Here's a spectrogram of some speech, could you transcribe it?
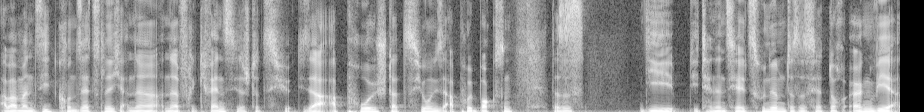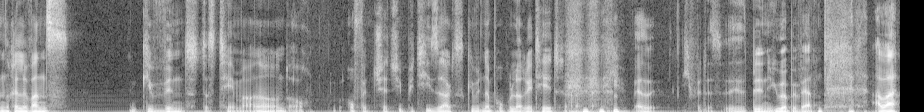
Aber man sieht grundsätzlich an der, an der Frequenz dieser, Station, dieser Abholstation, dieser Abholboxen, dass es die, die tendenziell zunimmt, dass es ja doch irgendwie an Relevanz gewinnt, das Thema. Ne? Und auch auch wenn ChatGPT sagt, es gewinnt an Popularität. also ich will das Bild nicht überbewerten. Aber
